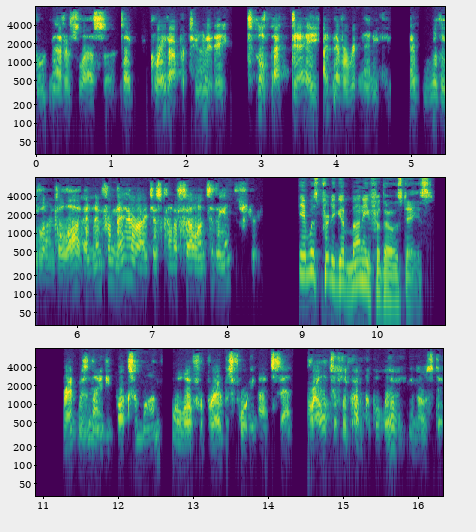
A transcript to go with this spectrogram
food matters less. Uh, it's like a great opportunity. Till that day, I'd never written anything. I really learned a lot. And then from there, I just kind of fell into the industry. It was pretty good money for those days. Rent was 90 bucks a month. A loaf of bread was 49 cents. Relatively comfortable living in those days.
